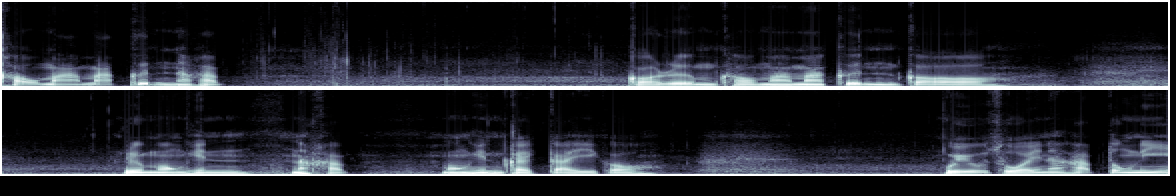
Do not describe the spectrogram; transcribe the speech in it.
เข้ามามากขึ้นนะครับ ก็เริ่มเข้ามามากขึ้นก็ เริ่มมองเห็นนะครับ มองเห็นไกลๆก็ วิวสวยนะครับ ตรงนี้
